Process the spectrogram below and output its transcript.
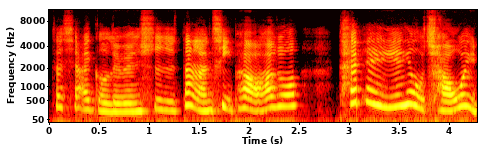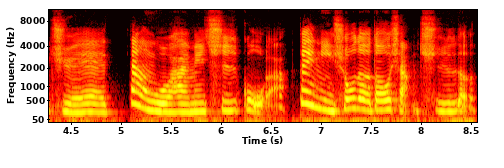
再下一个留言是淡蓝气泡，他说台北也有潮味觉，但我还没吃过啦，被你说的都想吃了。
